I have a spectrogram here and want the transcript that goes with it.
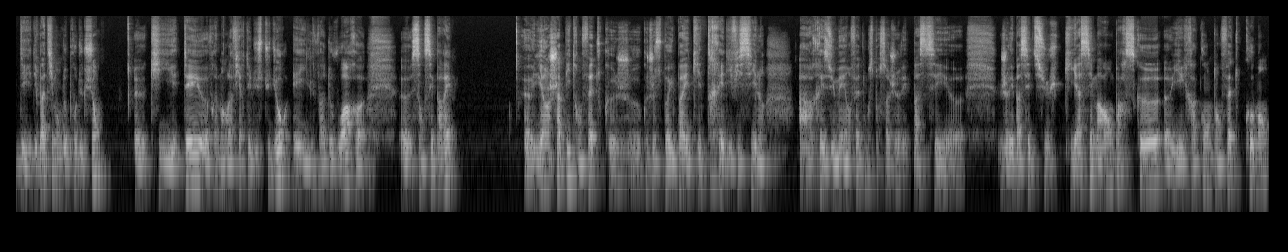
des, bâtiments de production qui étaient vraiment la fierté du studio, et il va devoir s'en séparer. Il y a un chapitre en fait que je que je spoil pas et qui est très difficile à résumer en fait, donc c'est pour ça que je vais passer euh, je vais passer dessus, qui est assez marrant parce que euh, il raconte en fait comment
